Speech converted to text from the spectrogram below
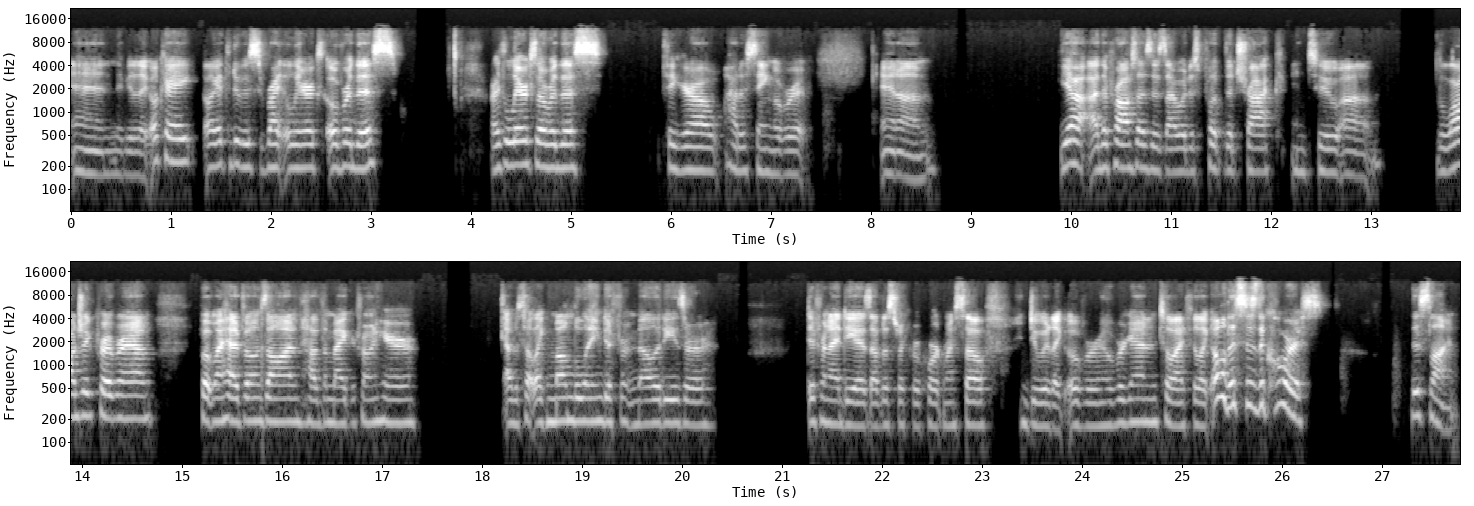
and they'd be like okay all you have to do is write the lyrics over this write the lyrics over this figure out how to sing over it and um yeah the process is i would just put the track into um the logic program put my headphones on have the microphone here i would start like mumbling different melodies or different ideas. I'll just like record myself and do it like over and over again until I feel like, oh, this is the chorus, this line.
